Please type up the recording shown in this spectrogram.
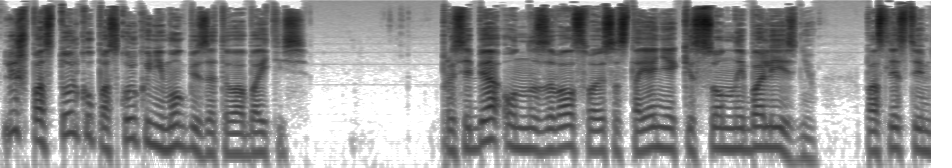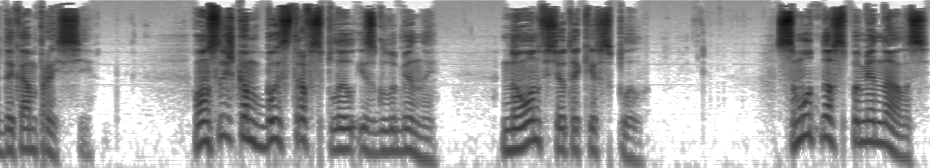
лишь постольку, поскольку не мог без этого обойтись. Про себя он называл свое состояние кессонной болезнью, последствием декомпрессии. Он слишком быстро всплыл из глубины, но он все-таки всплыл. Смутно вспоминалось,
